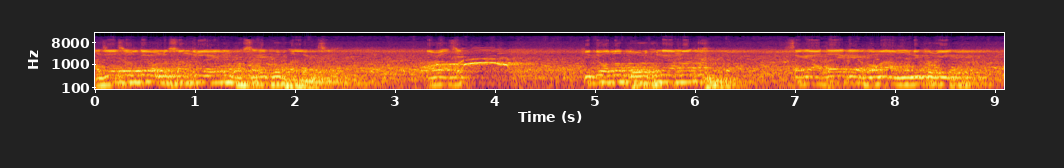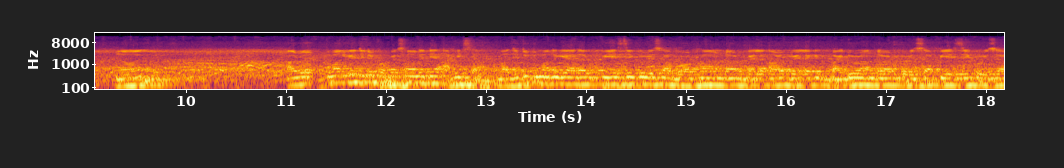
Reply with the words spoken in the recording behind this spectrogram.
আজি আচলতে অনুষ্ঠানটো লাগি মোৰ সঁচাকৈ খুব ভাল লাগিছে। আৰু আচল কিন্তু অলপ বৰষুণে আমাক চাগে আটাইকে অকণমান আমনি কৰিলে। নহয়? আৰু তোমালোকে যিটো প্ৰফেশ্যনত এতিয়া আহিছা বা যিটো তোমালোকে ইয়াতে পি এইচ ডি কৰিছা বৰ্ষাৰ আণ্ডাৰত বেলেগ আৰু বেলেগ বাইদেউৰ আণ্ডাৰত কৰিছা পি এইচ ডি কৰিছা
